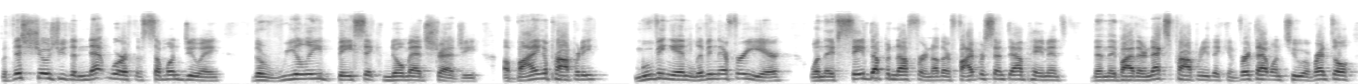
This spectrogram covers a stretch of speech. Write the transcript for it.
but this shows you the net worth of someone doing the really basic nomad strategy of buying a property, moving in, living there for a year. When they've saved up enough for another 5% down payment, then they buy their next property, they convert that one to a rental,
